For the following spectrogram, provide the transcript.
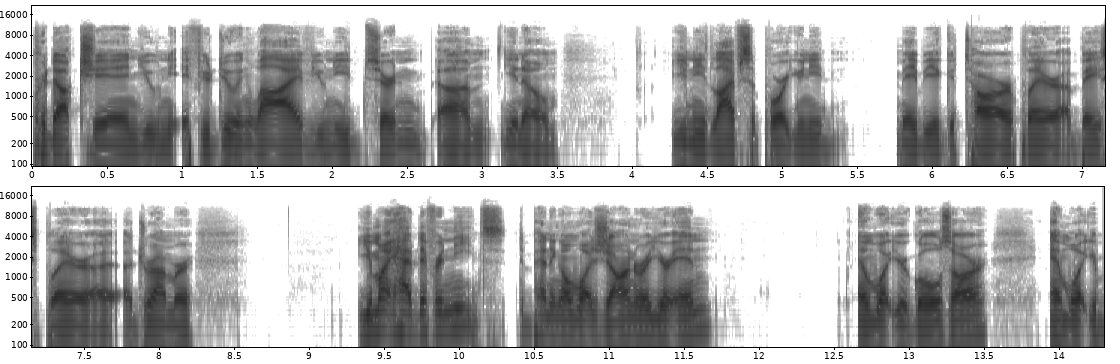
production. You if you're doing live, you need certain, um, you know, you need live support. You need maybe a guitar player, a bass player, a, a drummer. You might have different needs depending on what genre you're in, and what your goals are, and what your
